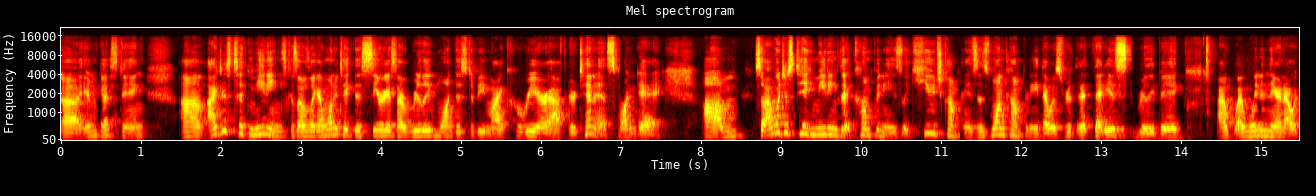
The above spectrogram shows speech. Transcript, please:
uh, investing. Um, I just took meetings because I was like, I want to take this serious. I really want this to be my career after tennis one day. Um, so I would just take meetings at companies, like huge companies. There's one company that was re- that, that is really big. I, I, went in there and I would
